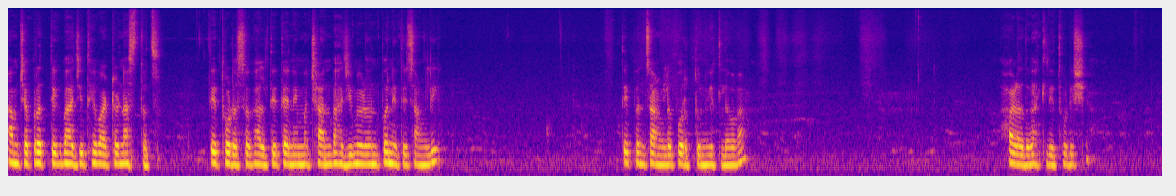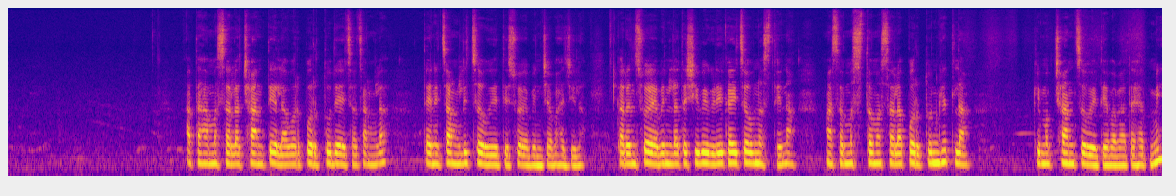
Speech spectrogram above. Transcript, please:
आमच्या प्रत्येक भाजीत हे वाटण असतंच. ते थोडंसं घालते. त्याने मग छान भाजी मिळून पण येते चांगली. ते पण चांगलं परतून घेतलं बघा. हळद घातली थोडीशी. आता हा मसाला छान तेलावर परतू द्यायचा चांगला. त्याने चांगली चव येते सोयाबीनच्या भाजीला. कारण सोयाबीनला तशी वेगळी काही चव नसते ना. असा मस्त मसाला परतून घेतला की मग छान चव येते बघा. आता ह्यात मी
